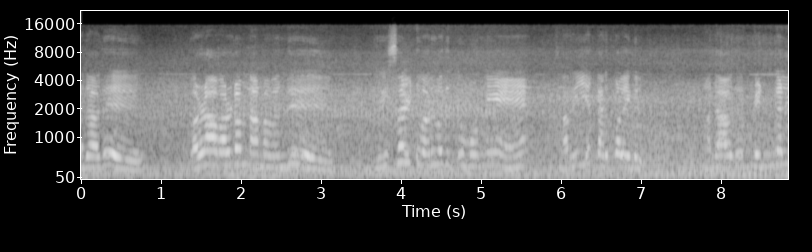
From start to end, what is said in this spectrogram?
அதாவது வருடா வருடம் நாம் வந்து ரிசல்ட் வருவதற்கு முன்னே நிறைய தற்கொலைகள். அதாவது பெண்கள்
